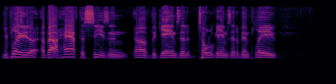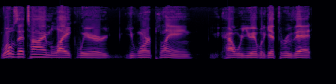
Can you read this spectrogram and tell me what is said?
You played uh, about half the season of the games that total games that have been played. What was that time like where you weren't playing? How were you able to get through that?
